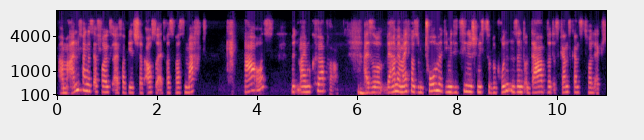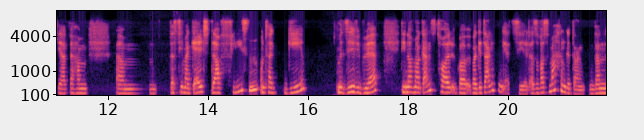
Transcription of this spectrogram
am Anfang des Erfolgsalphabets statt. Auch so etwas, was macht Chaos mit meinem Körper. Mhm. Also wir haben ja manchmal Symptome, die medizinisch nicht zu begründen sind und da wird es ganz, ganz toll erklärt. Wir haben ähm, das Thema Geld darf fließen unter G mit Sylvie Bueb, die nochmal ganz toll über, über Gedanken erzählt. Also was machen Gedanken? Dann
